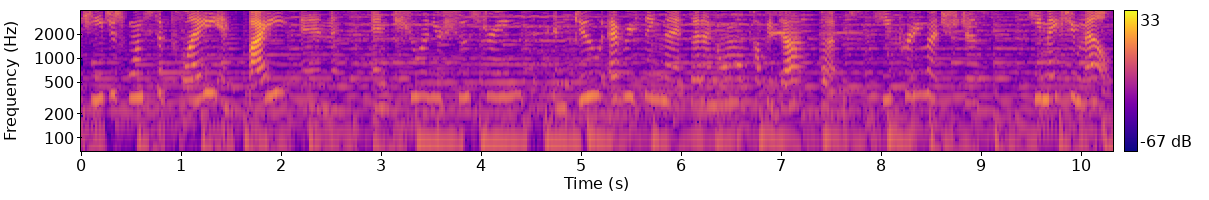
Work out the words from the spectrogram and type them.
He just wants to play and bite and and chew on your shoestrings and do everything that, that a normal puppy does. He pretty much just, he makes you melt.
